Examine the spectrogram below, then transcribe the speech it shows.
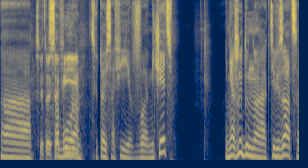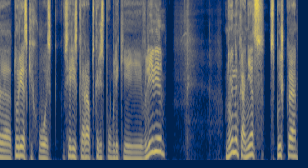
э, Святой собора Софии. Святой Софии в мечеть, неожиданная активизация турецких войск в Сирийской Арабской Республике и в Ливии, ну и, наконец, вспышка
